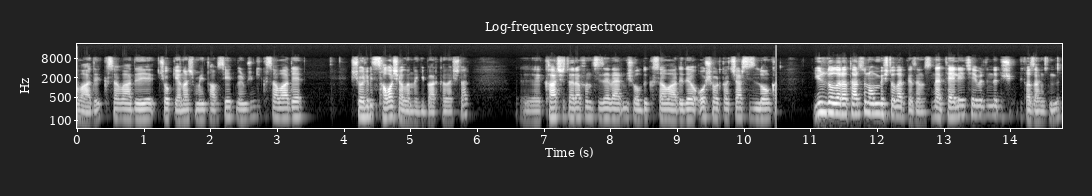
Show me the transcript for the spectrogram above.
vade. Kısa vadeye çok yanaşmayı tavsiye etmiyorum. Çünkü kısa vade şöyle bir savaş alanı gibi arkadaşlar. Ee, karşı tarafın size vermiş olduğu kısa vadede o short açar siz long 100 dolar atarsın 15 dolar kazanırsın. Yani TL'ye çevirdiğinde düşük bir kazancındır.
